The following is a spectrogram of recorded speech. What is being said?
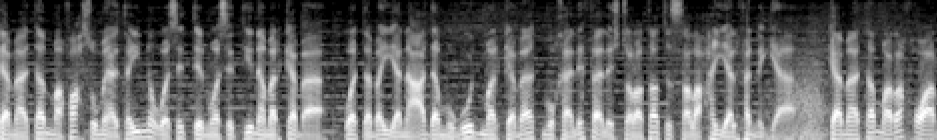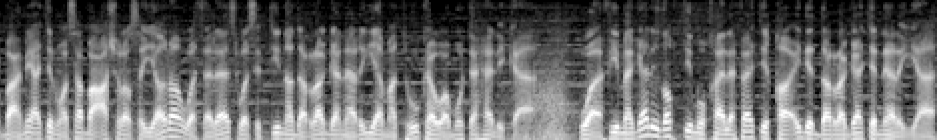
كما تم فحص 266 مركبة وتبين عدم وجود مركبات مخالفة لاشتراطات الصلاحية الفنية. كما تم رفع 417 سيارة و63 دراجة نارية متروكة ومتهالكة وفي مجال ضبط مخالفات قائد الدراجات النارية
